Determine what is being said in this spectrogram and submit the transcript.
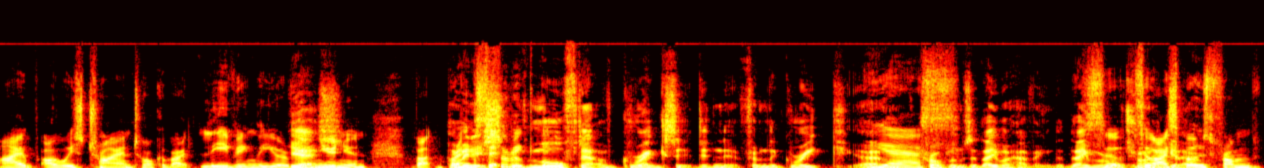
I always try and talk about leaving the European Yes. Union, but Brexit I mean, it sort of morphed out of Grexit, didn't it, from the Greek um, Yes. problems that they were having, that they were so, all trying so to I get suppose out. from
